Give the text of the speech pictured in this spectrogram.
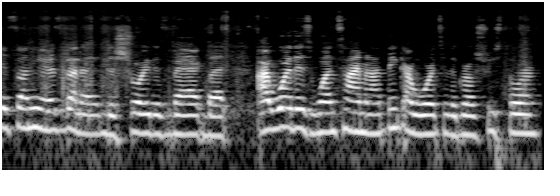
gets on here, it's gonna destroy this bag. But I wore this one time and I think I wore it to the grocery store.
